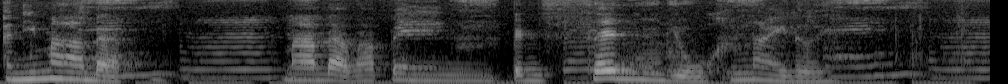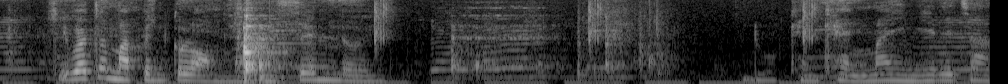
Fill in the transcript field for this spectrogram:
อันนี้มาแบบมาแบบว่าเป็นเป็นเส้นอยู่ข้างในเลย คิดว่าจะมาเป็นกล่องเป็นเส้นเลย ดูแข็งๆมาอย่างนี้เลยจ้ะ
